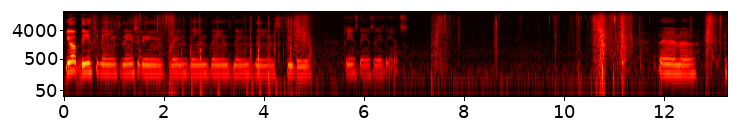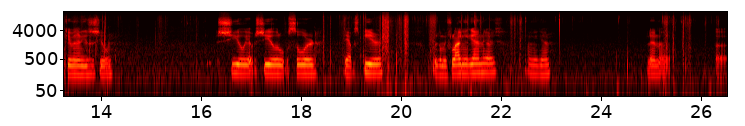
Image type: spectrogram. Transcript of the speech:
Yup, dancey dance, dancey dance, dance, dance, dance, dance, dance, see there. Dance, dance, dance, dance. And then, uh, okay, we're gonna use a shield. Shield, we have a shield, a sword, they have a spear. We're gonna be flying again, guys. Flying again then uh, uh,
